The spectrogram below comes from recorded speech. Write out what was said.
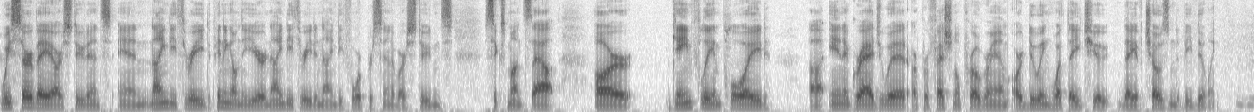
We survey our students, and 93, depending on the year, 93 to 94 percent of our students, six months out, are gainfully employed uh, in a graduate or professional program or doing what they cho- they have chosen to be doing. Mm-hmm.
